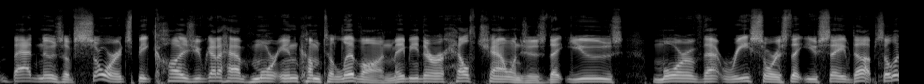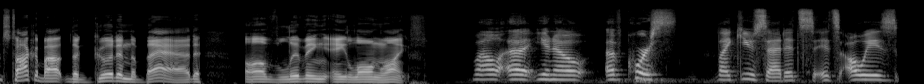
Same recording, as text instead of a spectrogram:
bad news of sorts because you've got to have more income to live on. Maybe there are health challenges that use more of that resource that you saved up. So let's talk about the good and the bad of living a long life. Well, uh, you know, of course, like you said, it's it's always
